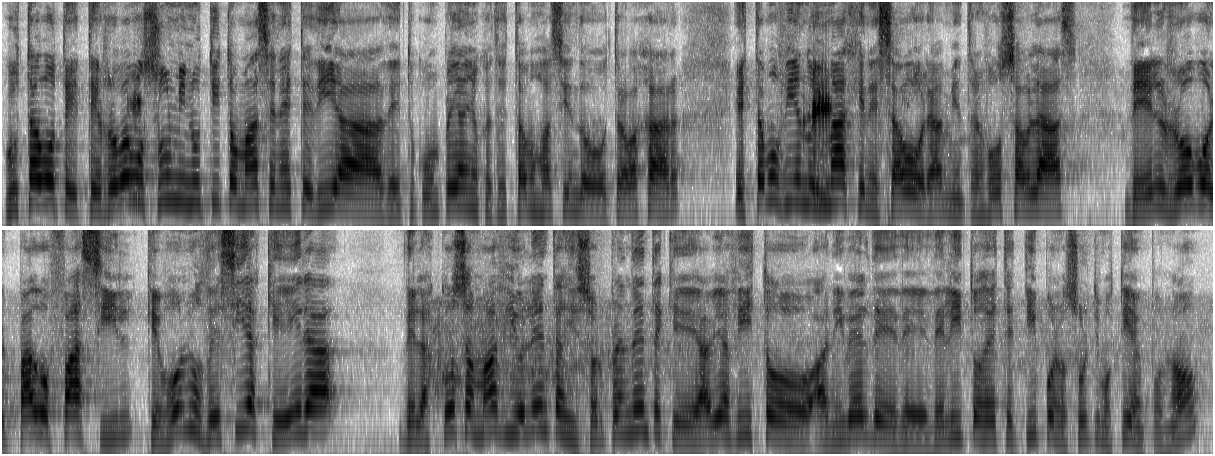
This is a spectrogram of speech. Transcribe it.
Gustavo, te, robamos un minutito más en este día de tu cumpleaños que te estamos haciendo trabajar. Estamos viendo imágenes ahora, mientras vos hablás, del robo, el pago fácil, que vos nos decías que era de las cosas más violentas y sorprendentes que habías visto a nivel de, de delitos de este tipo en los últimos tiempos, ¿no?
